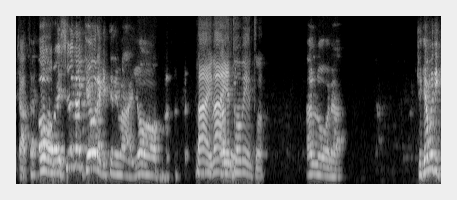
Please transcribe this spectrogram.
ciao, ciao. Oh, e se ne va anche ora che te ne vai. Oh. Vai, vai, allora, è il tuo momento. Allora, cerchiamo di,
